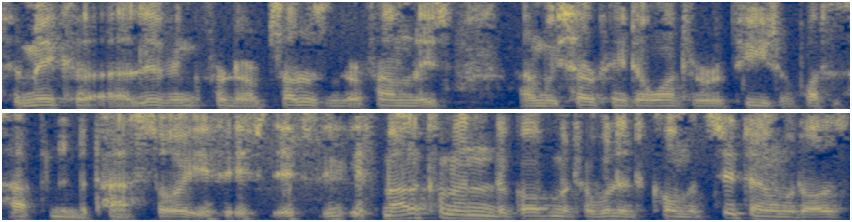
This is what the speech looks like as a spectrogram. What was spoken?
to make a, a, living for themselves and their families, and we certainly don't want to repeat of what has happened in the past. So if if if, if Malcolm and the government are willing to come and sit down with us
